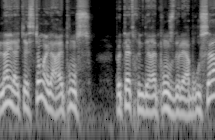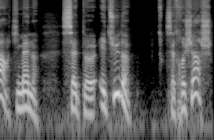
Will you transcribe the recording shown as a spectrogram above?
Là est la question et la réponse, peut-être une des réponses de Léa Broussard qui mène cette euh, étude, cette recherche.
